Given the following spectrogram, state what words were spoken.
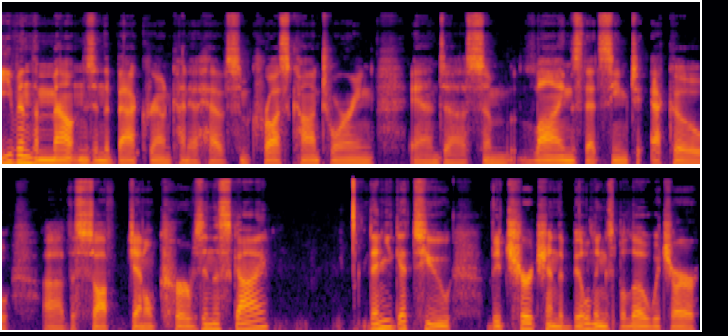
even the mountains in the background kind of have some cross contouring and uh, some lines that seem to echo uh, the soft, gentle curves in the sky. Then you get to the church and the buildings below, which are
